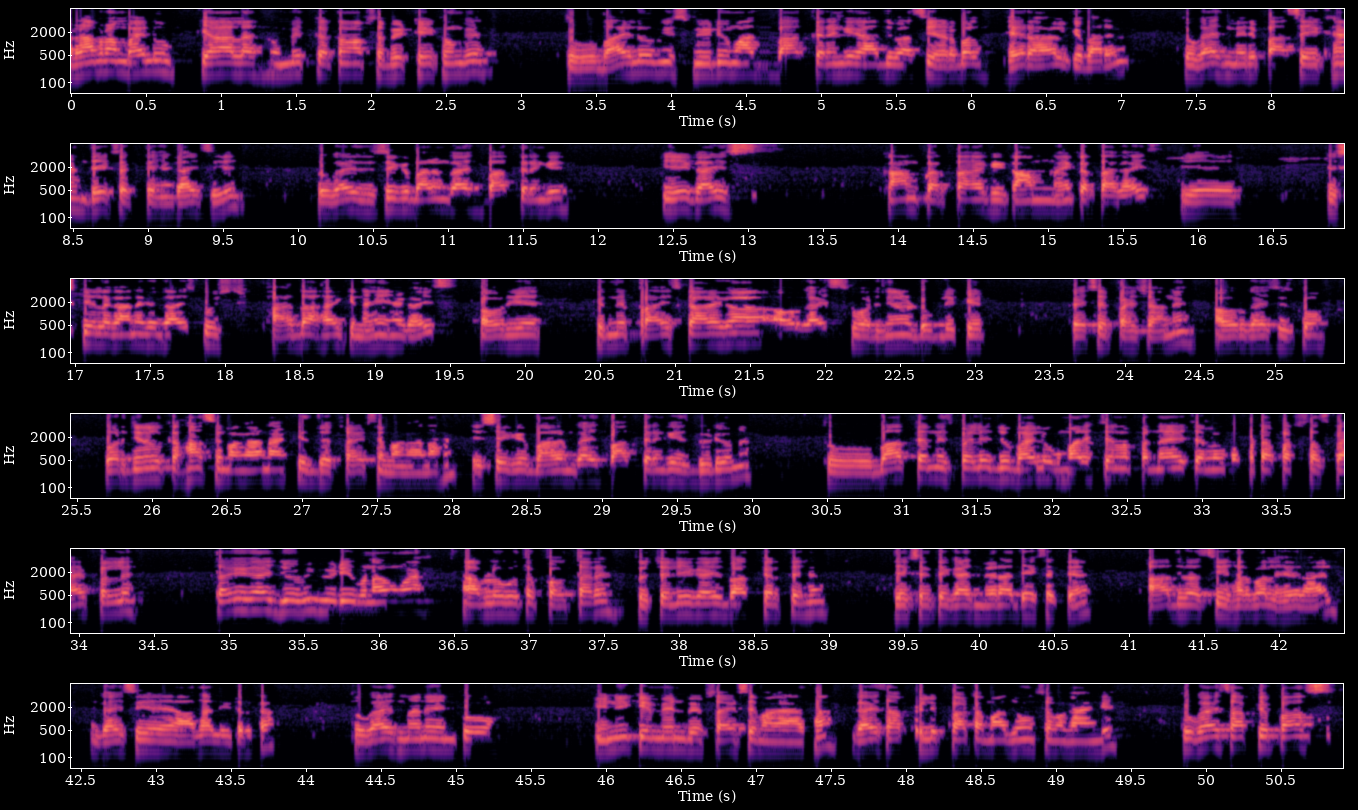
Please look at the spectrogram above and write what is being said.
राम राम भाई लोग, क्या हाल है? उम्मीद करता हूँ आप सभी ठीक होंगे। तो भाई लोग, इस वीडियो में आज बात करेंगे आदिवासी हर्बल हेयर ऑयल के बारे में। तो गाइस मेरे पास एक है, देख सकते हैं गाइस ये। तो गाइस इसी के बारे में गाइस बात करेंगे। ये गाइस काम करता है कि काम नहीं करता गाइस ये इसके लगाने का गाइस कुछ फ़ायदा है कि नहीं है गाइस और ये कितने प्राइस का आएगा? और गाइस ओरिजिनल डुप्लीकेट कैसे पहचाने? और गाइस इसको ओरिजिनल कहाँ से मंगाना है, किस वेबसाइट से मंगाना है, इसी के बारे में गाइस बात करेंगे इस वीडियो में। तो बात करने से पहले जो भाई लोग हमारे चैनल पर नए चैनल को फटाफट सब्सक्राइब कर ले, ताकि गाइस जो भी वीडियो बनाऊँगा आप लोगों तक पहुँचता रहे। तो चलिए गाइस बात करते हैं। देख सकते हैं गाइस मेरा देख सकते हैं, Adivasi herbal hair oil guys ये है आधा लीटर का। तो गाइस मैंने इनको इन्हीं के मेन वेबसाइट से मंगाया था। गाइस आप फ्लिपकार्ट अमेजोन से मंगाएँगे। तो गाइस आपके पास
